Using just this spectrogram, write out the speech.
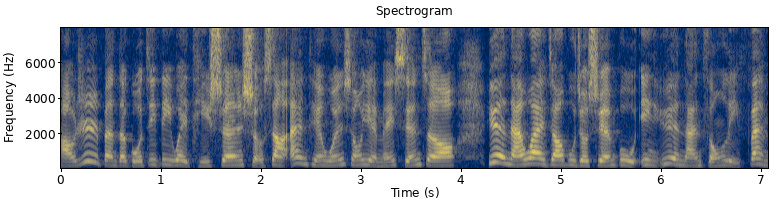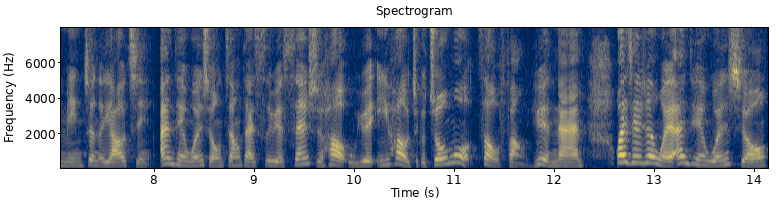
好，日本的国际地位提升，首相岸田文雄也没闲着哦。越南外交部就宣布，应越南总理范明政的邀请，岸田文雄将在四月三十号、五月一号这个周末造访越南。外界认为，岸田文雄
